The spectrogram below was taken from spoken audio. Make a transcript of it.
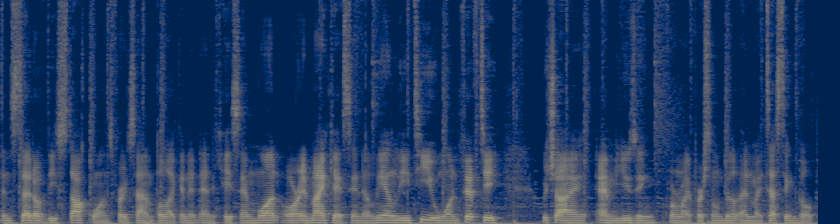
instead of the stock ones for example like in an NCase M1 or in my case in a Lian Li TU150 which I am using for my personal build and my testing build.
